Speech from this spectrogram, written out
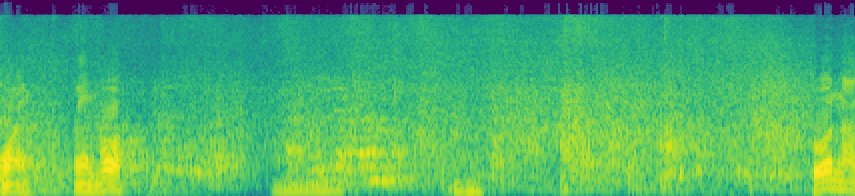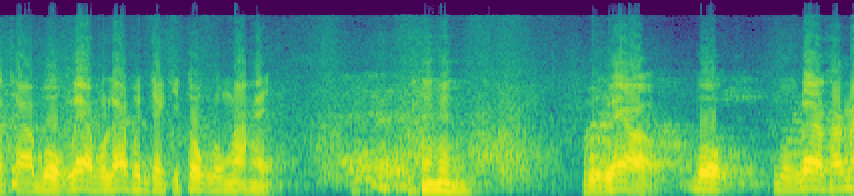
ห่วยแม่นบ่โอ้น่าจะโบกแล้วบ่แล้วเพิ่นจังสิตกลงมาให้โบกแล้วโบกโบกแล้วข้างใน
